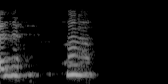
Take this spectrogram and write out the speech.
Ага.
